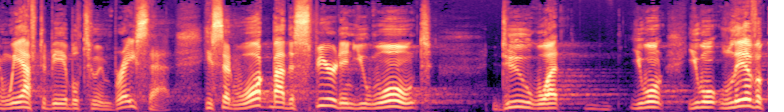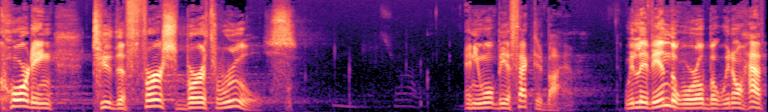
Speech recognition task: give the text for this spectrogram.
And we have to be able to embrace that. He said, Walk by the Spirit and you won't do what you won't, you won't live according to the first birth rules. And you won't be affected by them. We live in the world, but we don't have,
